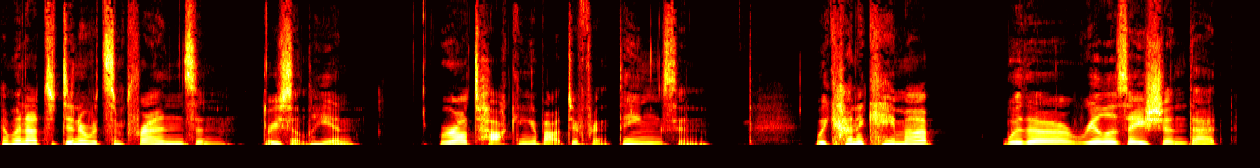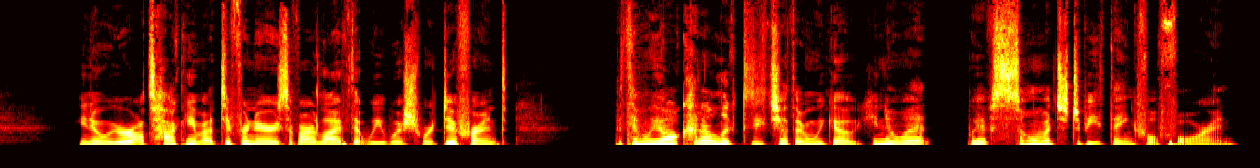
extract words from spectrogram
I went out to dinner with some friends and recently and we're all talking about different things and we kind of came up with a realization that you know, we were all talking about different areas of our life that we wish were different. But then we all kind of looked at each other and we go, you know what? We have so much to be thankful for. And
